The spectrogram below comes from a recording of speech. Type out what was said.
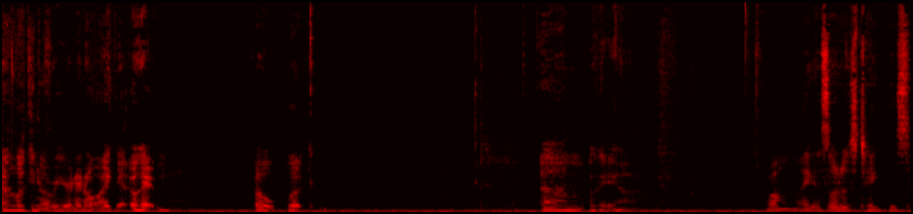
and looking over here and I don't like it. Okay. Oh, look. Um, okay. Well, I guess I'll just take this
